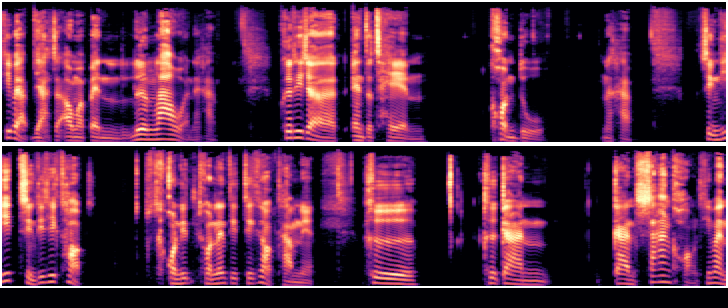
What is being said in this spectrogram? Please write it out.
ที่แบบอยากจะเอามาเป็นเรื่องเล่าอะนะครับ เพื่อที่จะ entertain คนดูนะครับ สิ่งที่สิ่งที่ TikTok คนที่คนเล่น TikTok ทำเนี่ยคือ คือการการสร้างของที่มัน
